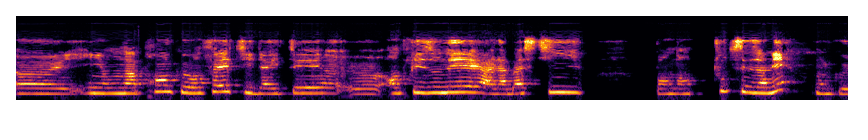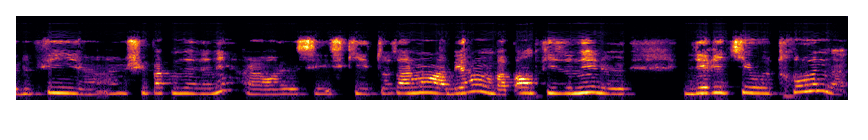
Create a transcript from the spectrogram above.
euh, on apprend qu'en fait, il a été euh, emprisonné à la Bastille pendant toutes ces années, donc euh, depuis euh, je sais pas combien d'années. Alors euh, c'est ce qui est totalement aberrant. On va pas emprisonner l'héritier au trône,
